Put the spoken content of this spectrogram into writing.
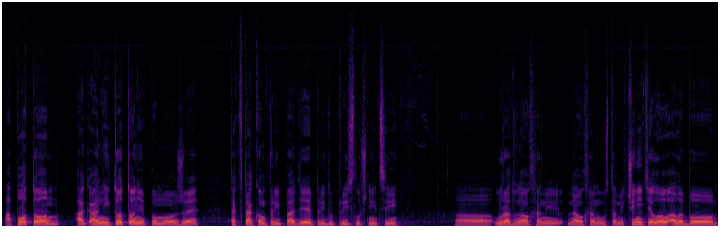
A potom, ak ani toto nepomôže, tak v takom prípade prídu príslušníci uh, úradu na, ochrany, na ochranu ústavných činiteľov alebo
